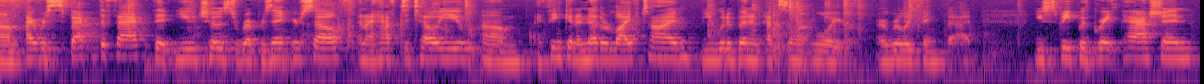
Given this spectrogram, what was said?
Um, I respect the fact that you chose to represent yourself, and I have to tell you, um, I think in another lifetime you would have been an excellent lawyer. I really think that. You speak with great passion.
